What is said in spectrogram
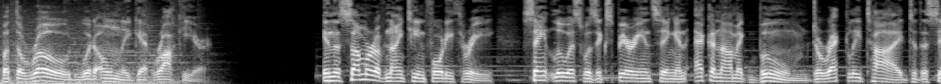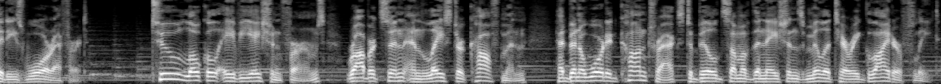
but the road would only get rockier. In the summer of 1943, St. Louis was experiencing an economic boom directly tied to the city's war effort. Two local aviation firms, Robertson and Laister Kauffmann, had been awarded contracts to build some of the nation's military glider fleet.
